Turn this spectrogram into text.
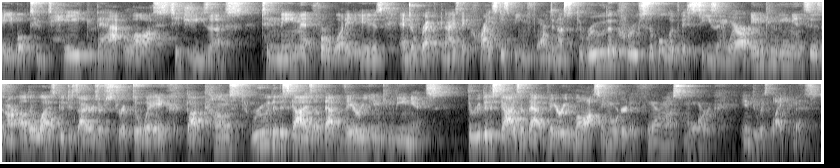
able to take that loss to Jesus to name it for what it is, and to recognize that Christ is being formed in us through the crucible of this season, where our inconveniences and our otherwise good desires are stripped away. God comes through the disguise of that very inconvenience, through the disguise of that very loss, in order to form us more into his likeness.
